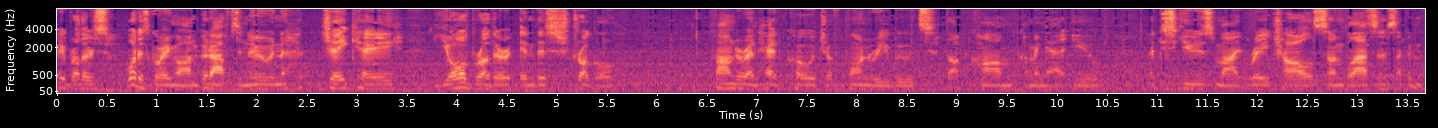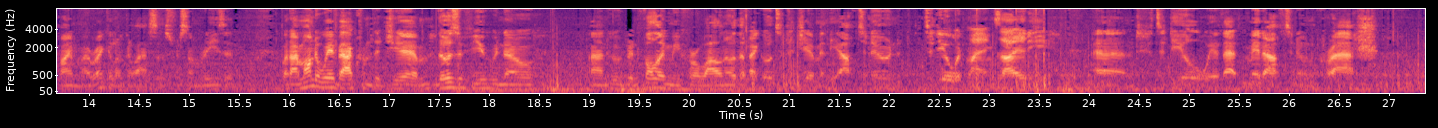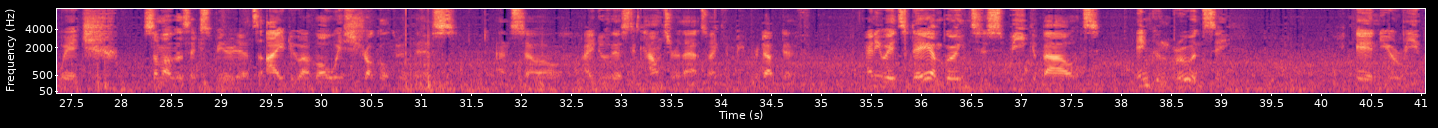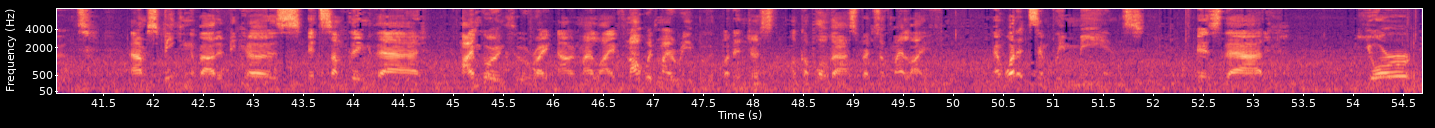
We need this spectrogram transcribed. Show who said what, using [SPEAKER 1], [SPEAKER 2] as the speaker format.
[SPEAKER 1] Hey brothers, what is going on? Good afternoon. JK, your brother in this struggle, founder and head coach of pornreboots.com coming at you. Excuse my Ray Charles sunglasses. I couldn't find my regular glasses for some reason. But I'm on the way back from the gym. Those of you who know and who've been following me for a while know that I go to the gym in the afternoon to deal with my anxiety and to deal with that mid-afternoon crash, which some of us experience. I do. I've always struggled with this. And so I do this to counter that so I can be productive. Anyway, today I'm going to speak about incongruency in your reboot. And I'm speaking about it because it's something that I'm going through right now in my life, not with my reboot, but in just a couple of aspects of my life. And what it simply means is that your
